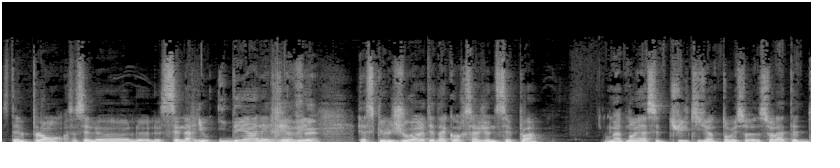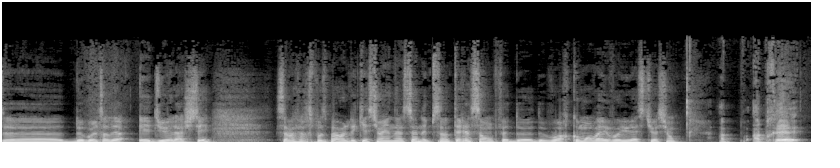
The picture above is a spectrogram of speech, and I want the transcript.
c'était le plan ça c'est le, le, le scénario idéal et rêvé. est-ce que le joueur était d'accord? Ça, je ne sais pas. Maintenant, il y a cette tuile qui vient de tomber sur, la tête de, de et du LHC. Ça va faire se poser pas mal de questions à Nelson et puis c'est intéressant en fait de, voir comment va évoluer la situation. Ap- Après,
